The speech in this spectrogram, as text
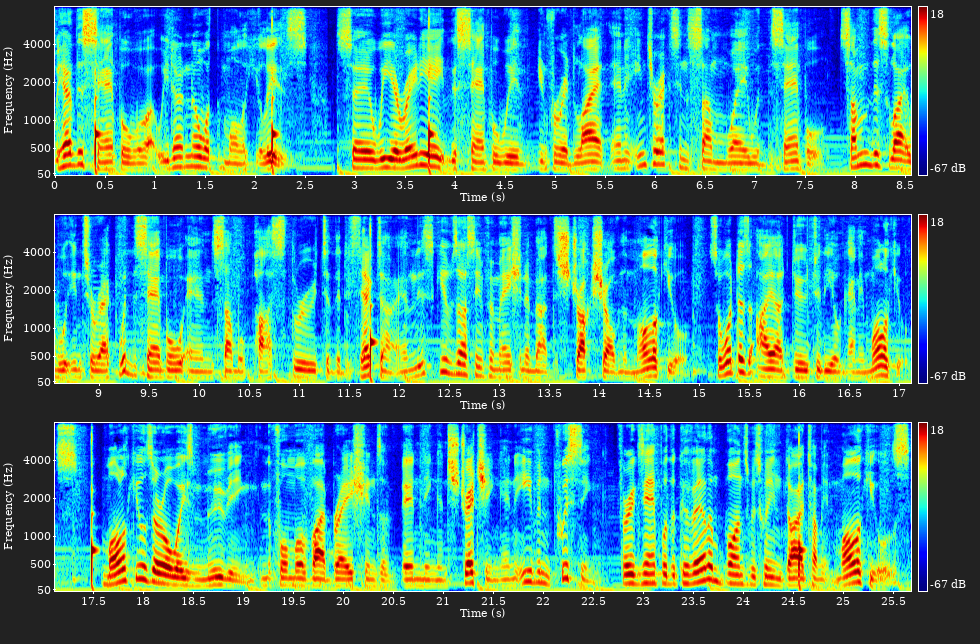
we have this sample but we don't know what the molecule is. So we irradiate this sample with infrared light and it interacts in some way with the sample. Some of this light will interact with the sample and some will pass through to the detector and this gives us information about the structure of the molecule. So what does IR do to the organic molecules? Molecules are always moving in the form of vibrations of bending and stretching and even twisting. For example, the covalent bonds between diatomic molecules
